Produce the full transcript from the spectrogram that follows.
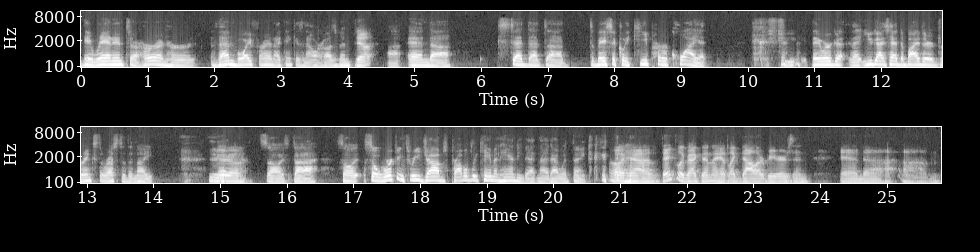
they ran into her and her then boyfriend, I think is now her husband. Yeah, uh, and uh, said that uh, to basically keep her quiet she, they were go- that you guys had to buy their drinks the rest of the night. Yeah. And so it's uh, so so working three jobs probably came in handy that night, I would think. oh yeah, thankfully back then they had like dollar beers and and uh, um,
